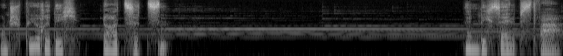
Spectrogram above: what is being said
Und spüre dich dort sitzen. Nimm dich selbst wahr.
